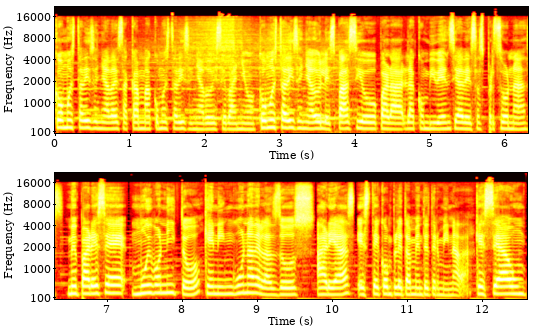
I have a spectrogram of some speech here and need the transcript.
¿Cómo está diseñada esa cama? ¿Cómo está diseñado ese baño? ¿Cómo está diseñado el espacio para la convivencia de esas personas? Me parece muy bonito que ninguna de las dos áreas esté completamente terminada, que sea un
